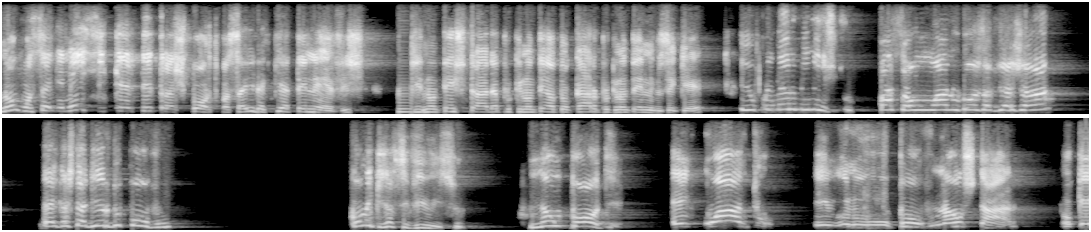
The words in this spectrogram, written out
não consegue nem sequer ter transporte para sair daqui até Neves, porque não tem estrada, porque não tem autocarro, porque não tem não sei o quê. E o primeiro-ministro passa um ano, dois a viajar, é gastar dinheiro do povo. Como é que já se viu isso? Não pode, enquanto o povo não estar, ok?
